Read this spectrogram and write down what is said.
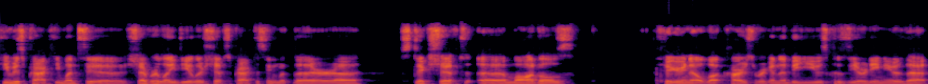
he was prac- he went to Chevrolet dealerships practicing with their uh, stick shift uh, models, figuring out what cars were going to be used because he already knew that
